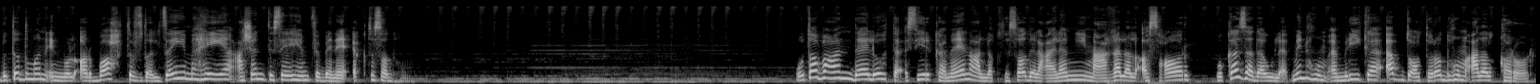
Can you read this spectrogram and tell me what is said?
بتضمن إنه الأرباح تفضل زي ما هي عشان تساهم في بناء اقتصادهم. وطبعا ده له تأثير كمان على الاقتصاد العالمي مع غلا الأسعار وكذا دولة منهم أمريكا أبدوا اعتراضهم على القرار.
